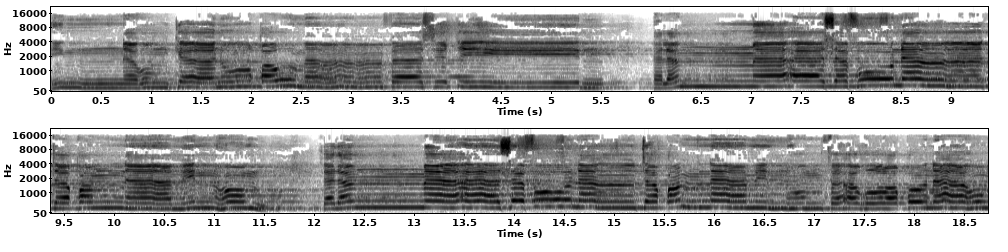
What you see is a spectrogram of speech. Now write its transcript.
إنهم كانوا قوما فاسقين. فلما آسفونا انتقمنا منهم. فلما آسفونا انتقمنا منهم فأغرقناهم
